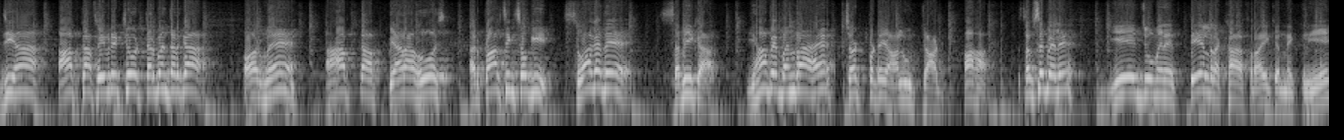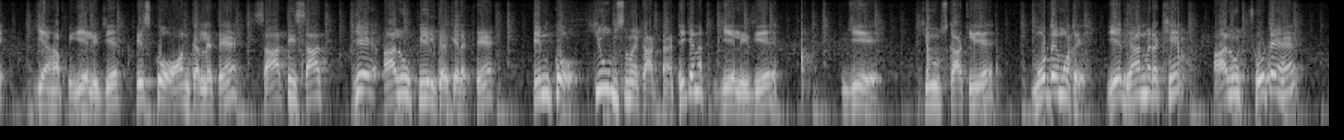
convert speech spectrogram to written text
जी हाँ आपका favourite show turban तड़का और मैं, आपका प्यारा होस्ट हरपाल सिंह सोगी, स्वागत है सभी का। यहाँ पे बन रहा है चटपटे आलू चाट। हाँ हाँ सबसे पहले ये जो मैंने तेल रखा है फ्राई करने के लिए, यहाँ पे ये लीजिए, इसको ऑन कर लेते हैं। साथ ही साथ ये आलू पील करके रखे। हैं इनको क्यूब्स में काटना है, ठीक है ना? ये लीजिए, ये क्यूब्स काट लिए। मोटे मोटे ये ध्यान में रखें आलू छोटे हैं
